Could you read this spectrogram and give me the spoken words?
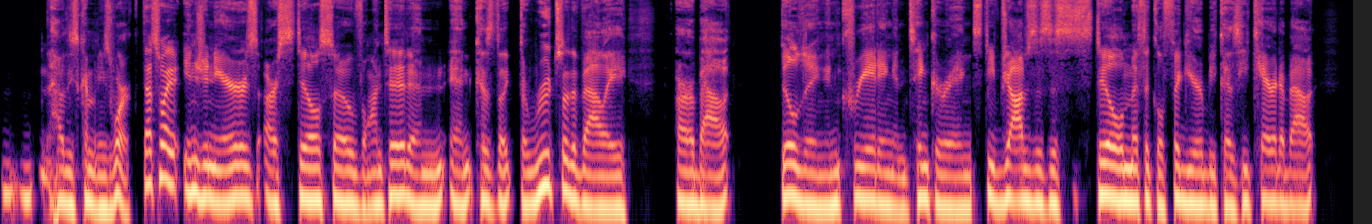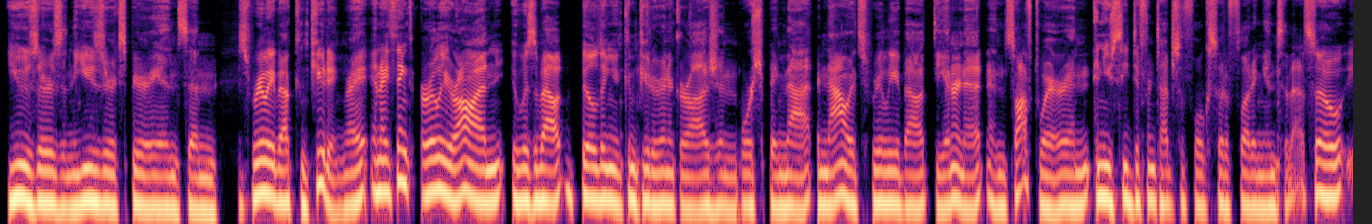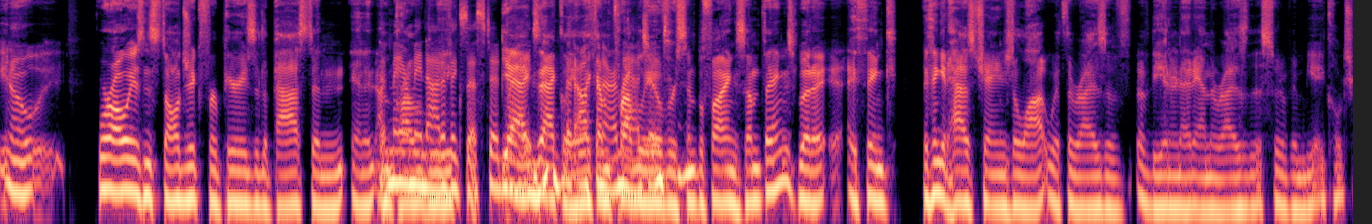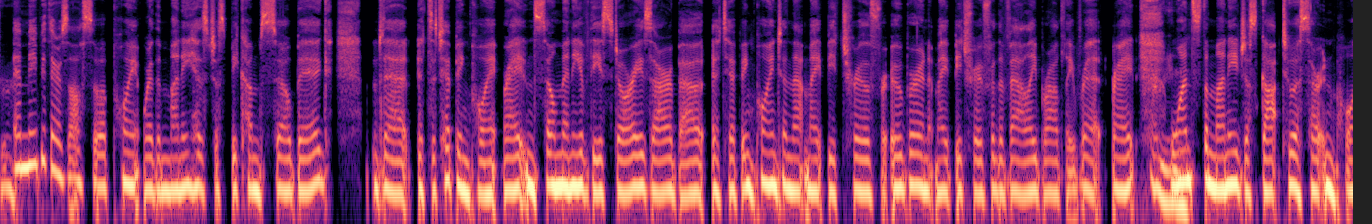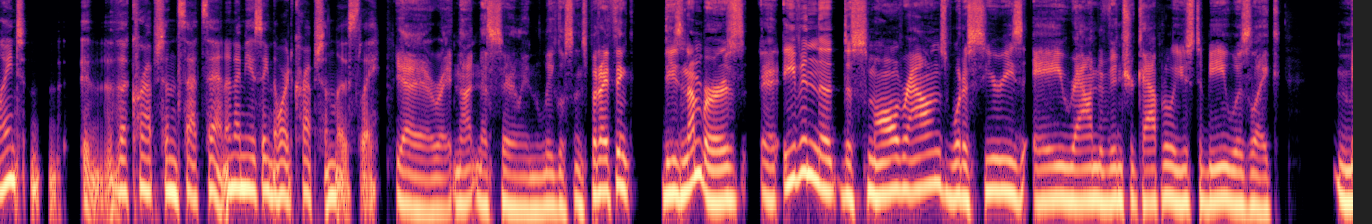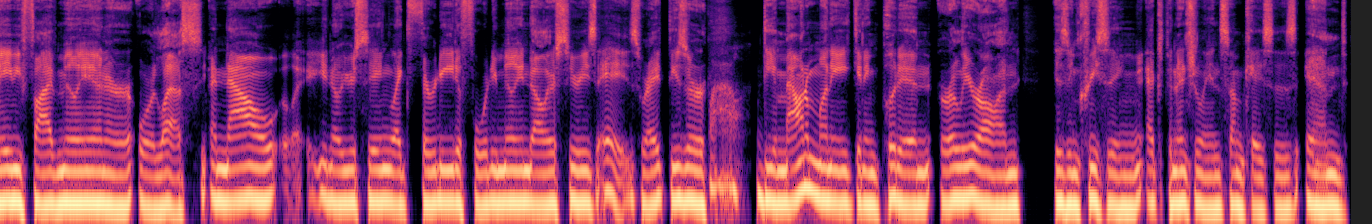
how these companies work. That's why engineers are still so vaunted, and and because like the roots of the valley are about building and creating and tinkering. Steve Jobs is this still mythical figure because he cared about users and the user experience. And it's really about computing, right? And I think earlier on, it was about building a computer in a garage and worshiping that. And now it's really about the internet and software. And, and you see different types of folks sort of flooding into that. So, you know, we're always nostalgic for periods of the past and and it may probably, or may not have existed. Yeah, right? exactly. like I'm probably imagined. oversimplifying some things, but I, I think I think it has changed a lot with the rise of, of the internet and the rise of this sort of MBA culture. And maybe there's also a point where the money has just become so big that it's a tipping point, right? And so many of these stories are about a tipping point, and that might be true for Uber and it might be true for the Valley broadly writ, right? I mean, Once the money just got to a certain point, the corruption sets in. And I'm using the word corruption loosely. Yeah, yeah, right. Not necessarily in the legal sense, but I think these numbers, uh, even the the small rounds, what a Series A round of venture capital used to be was like maybe 5 million or or less. And now you know you're seeing like 30 to 40 million dollar series a's right? These are wow. the amount of money getting put in earlier on is increasing exponentially in some cases. And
